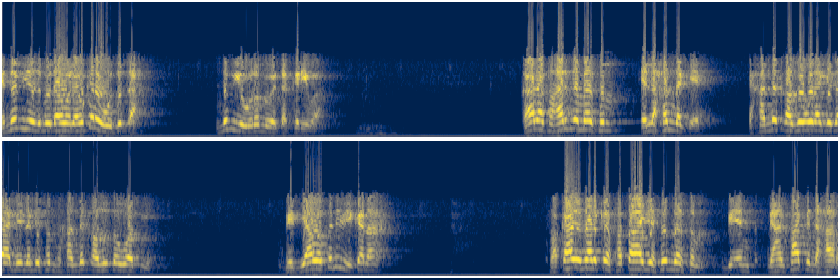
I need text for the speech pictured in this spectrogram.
النبي يزمن اولا وكنا ودلته نبي ورمي وتكريوا قال فهرنا ما سم الا حندك حندك ازو ولا كده امين النبي سم حندك ازو تواتي بديا وطني بي كنا فقال ذلك فتاه يسن نسم بانفاق النهار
